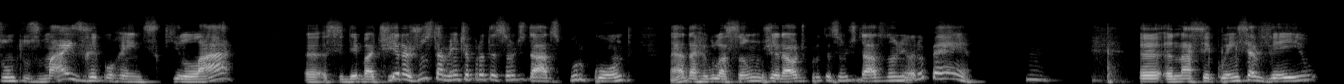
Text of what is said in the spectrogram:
assuntos mais recorrentes que lá uh, se debatia era justamente a proteção de dados, por conta né, da regulação geral de proteção de dados da União Europeia. Hum. Uh, na sequência, veio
